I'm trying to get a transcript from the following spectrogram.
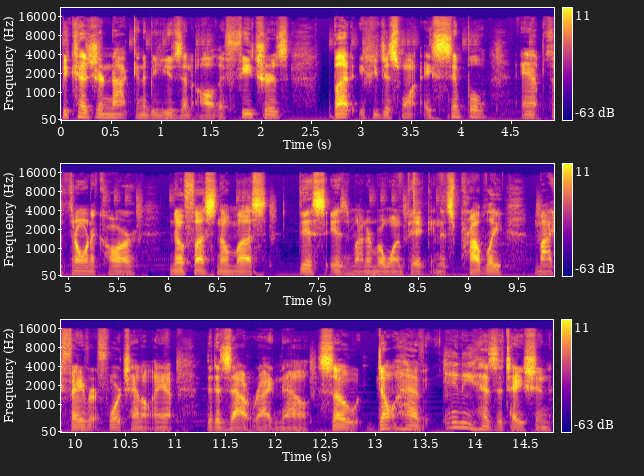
because you're not going to be using all the features. But if you just want a simple amp to throw in a car, no fuss, no muss, this is my number one pick and it's probably my favorite four channel amp that is out right now. So don't have any hesitation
